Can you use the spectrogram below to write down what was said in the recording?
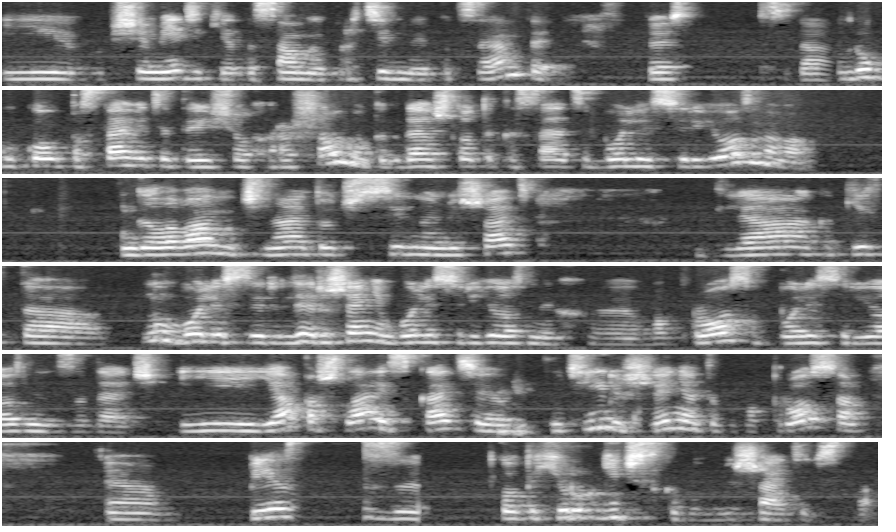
и вообще медики это самые противные пациенты, то есть да, другу кол поставить это еще хорошо, но когда что-то касается более серьезного, голова начинает очень сильно мешать для каких-то, ну, более, для решения более серьезных э, вопросов, более серьезных задач. И я пошла искать э, пути решения этого вопроса э, без какого-то хирургического вмешательства.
